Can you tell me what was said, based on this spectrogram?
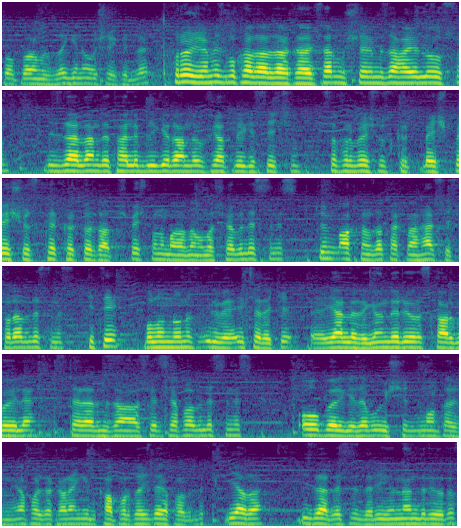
Toplarımız da yine o şekilde. Projemiz bu kadardı arkadaşlar. Müşterimize hayırlı olsun. Bizlerden detaylı bilgi, randevu fiyat bilgisi için 0545 540 44 65 bu numaradan ulaşabilirsiniz. Tüm aklınıza takılan her şeyi sorabilirsiniz. Kiti bulunduğunuz il ve ilçedeki e, yerlere gönderiyoruz kargo ile. Sitelerimizden alışveriş yapabilirsiniz. O bölgede bu işin montajını yapacak herhangi bir kaportacı da yapabilir. Ya da bizler de sizleri yönlendiriyoruz.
